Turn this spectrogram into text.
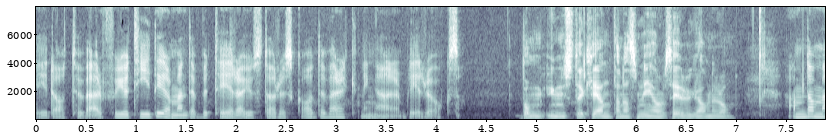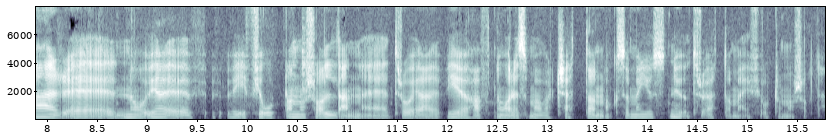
idag tyvärr. För ju tidigare man debuterar ju större skadeverkningar blir det också. De yngsta klienterna som ni har hos er, hur gamla är de? Ja, men de är eh, no, vid 14-årsåldern eh, tror jag. Vi har haft några som har varit 13 också, men just nu tror jag att de är i 14-årsåldern.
